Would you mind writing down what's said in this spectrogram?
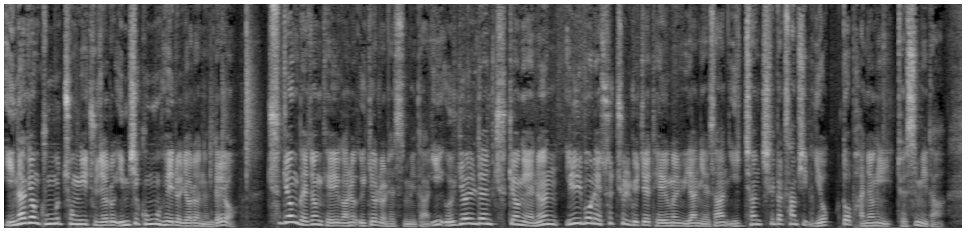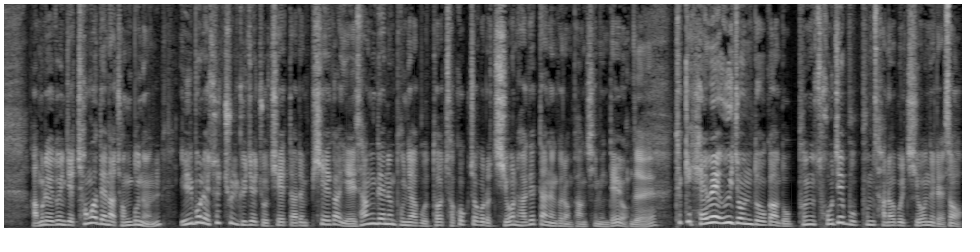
이낙연 국무총리 주재로 임시 국무회의를 열었는데요. 추경 배정 계획안을 의결을 했습니다. 이 의결된 추경에는 일본의 수출 규제 대응을 위한 예산 2,732억도 반영이 됐습니다. 아무래도 이제 청와대나 정부는 일본의 수출 규제 조치에 따른 피해가 예상되는 분야부터 적극적으로 지원하겠다는 그런 방침인데요. 네. 특히 해외 의존도가 높은 소재 부품 산업을 지원을 해서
